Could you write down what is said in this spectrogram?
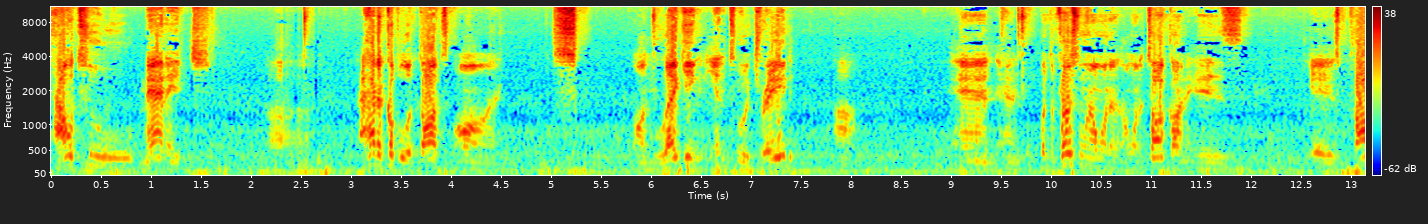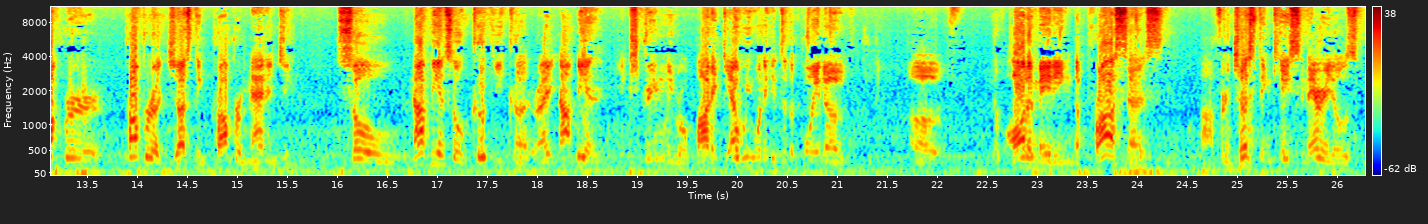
how to manage uh, I had a couple of thoughts on on legging into a trade, um, and and but the first one I want to I want to talk on is is proper proper adjusting, proper managing. So not being so cookie cut, right? Not being extremely robotic. Yeah, we want to get to the point of of, of automating the process uh, for just in case scenarios.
